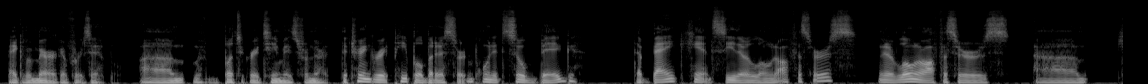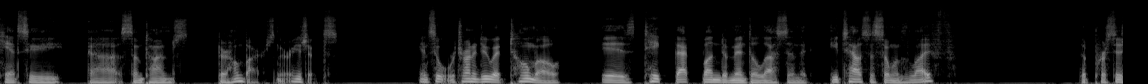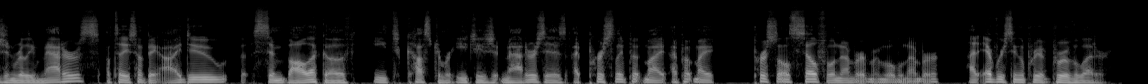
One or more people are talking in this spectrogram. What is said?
Bank of America, for example, um, with a bunch of great teammates from there. They train great people, but at a certain point, it's so big the bank can't see their loan officers. Their loan officers um, can't see uh, sometimes their home buyers and their agents. And so what we're trying to do at Tomo is take that fundamental lesson that each house is someone's life. The precision really matters. I'll tell you something I do uh, symbolic of each customer, each agent matters is I personally put my I put my personal cell phone number, my mobile number on every single pre-approval letter.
